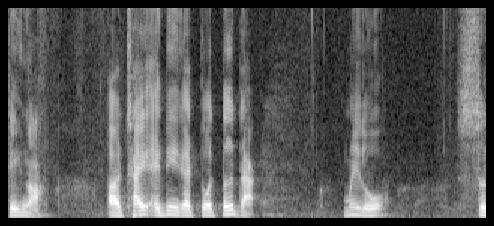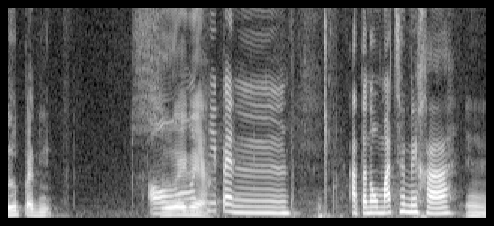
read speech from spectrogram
จริงเหรอ เอาใช้ไอ้นี่กันตัวตืดอะ ไม่รู้ ซื้อเป็นอ๋อซื้อไอ้เนี่ย ที่เป็นอัตโนมัติใช่ไหมคะ อืม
